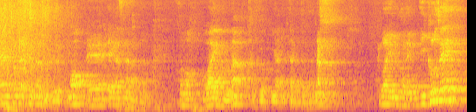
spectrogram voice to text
えー、それでは次の曲も、えー、映画つながりのこのワイルドな曲をやりたいと思います。ワイルドで行こうぜ!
